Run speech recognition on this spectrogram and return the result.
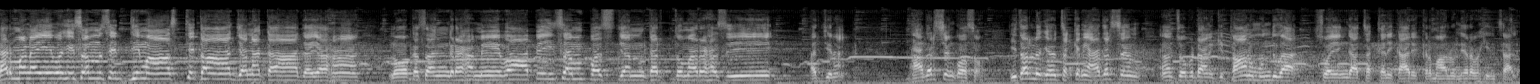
కర్మణైవ హి సంసిద్ధిమాస్థిత జనకాదయ. లోక సంగ్రహమేవాపి సంపశ్యన్ కర్తుమర్హసి. అర్జున ఆదర్శం కోసం. ఇతరులకు చక్కని ఆదర్శం చూపడానికి తాను ముందుగా స్వయంగా చక్కని కార్యక్రమాలు నిర్వహించాలి.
